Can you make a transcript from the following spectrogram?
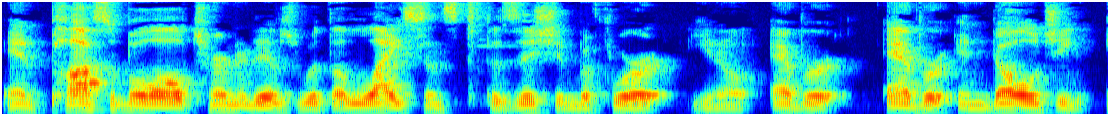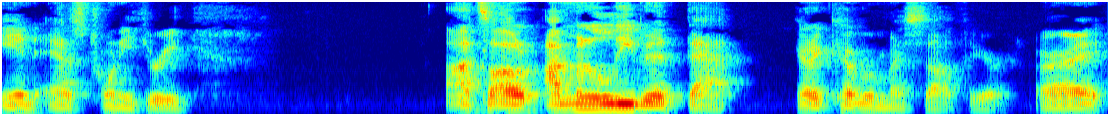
and possible alternatives with a licensed physician before, you know, ever, ever indulging in S23. That's all. I'm going to leave it at that. Got to cover myself here. All right.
